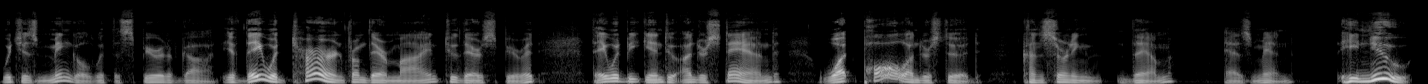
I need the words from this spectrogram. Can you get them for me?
which is mingled with the Spirit of God. If they would turn from their mind to their spirit, they would begin to understand what Paul understood concerning them as men. He knew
